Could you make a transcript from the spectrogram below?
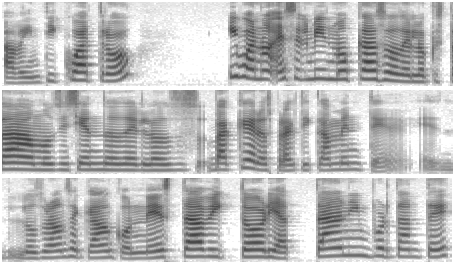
a 24. Y bueno, es el mismo caso de lo que estábamos diciendo de los vaqueros prácticamente. Eh, los Browns se quedaron con esta victoria tan importante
